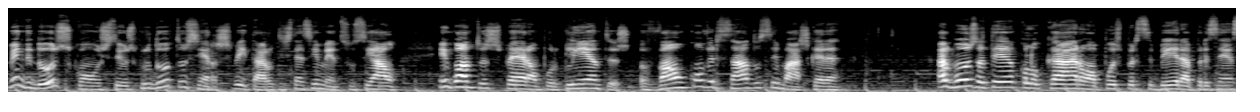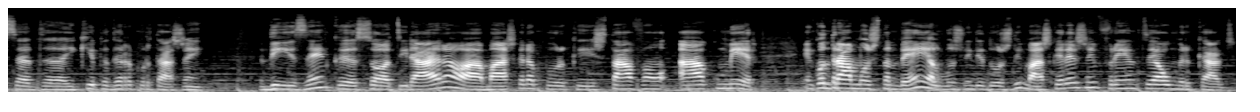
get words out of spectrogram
Vendedores com os seus produtos sem respeitar o distanciamento social. Enquanto esperam por clientes, vão conversando sem máscara. Alguns até colocaram após perceber a presença da equipe de reportagem. Dizem que só tiraram a máscara porque estavam a comer. Encontramos também alguns vendedores de máscaras em frente ao mercado.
